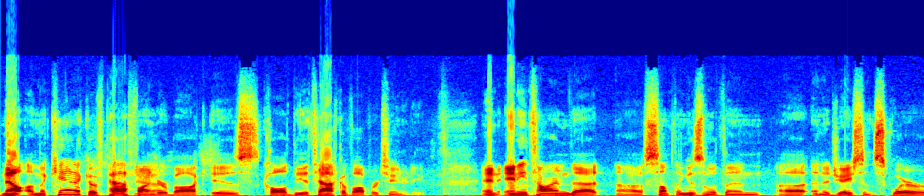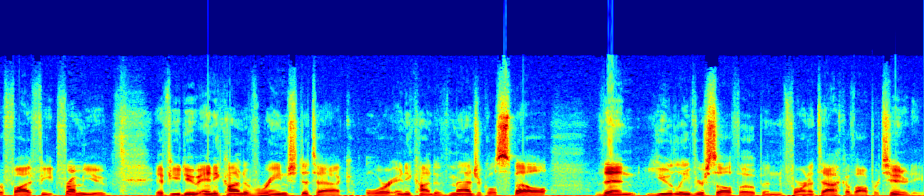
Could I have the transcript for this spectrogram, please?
Now, a mechanic of Pathfinder Yeah. Bach is called the attack of opportunity. And anytime that uh, something is within uh, an adjacent square or five feet from you, if you do any kind of ranged attack or any kind of magical spell, then you leave yourself open for an attack of opportunity.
